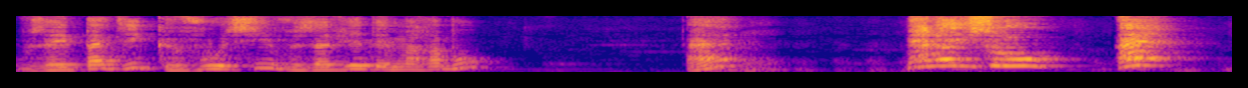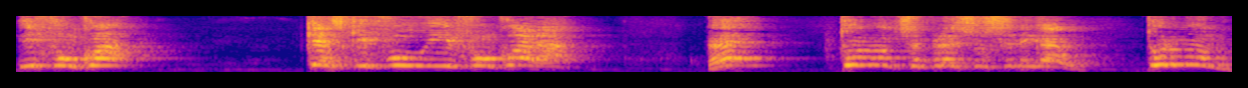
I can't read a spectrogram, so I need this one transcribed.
Vous n'avez pas dit que vous aussi, vous aviez des marabouts? Hein? Mais alors, ils sont où? Hein? Ils font quoi? Qu'est-ce qu'ils font? Ils font quoi là? Hein? Tout le monde se blesse au Sénégal. Tout le monde.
